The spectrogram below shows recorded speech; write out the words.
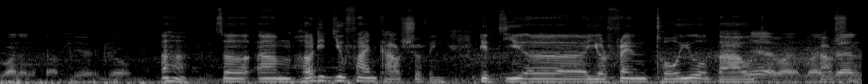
one and a half year ago. Uh huh. So, um, how did you find couchsurfing? Did you, uh, your friend told you about? yeah, my, my friend,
